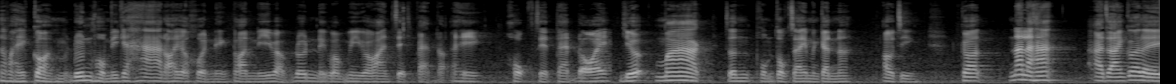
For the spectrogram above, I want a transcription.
สมัยก่อนรุ่นผมมีแค่500กว่าคนเองตอนนี้แบบรุ่นหนึ่งแบบมีประมาณ7-800 6 7 8 0 0 เยอะมากจนผมตกใจเหมือนกันนะ เอาจริง ก็นั่นแหละฮะ อาจารย์ก็เลย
